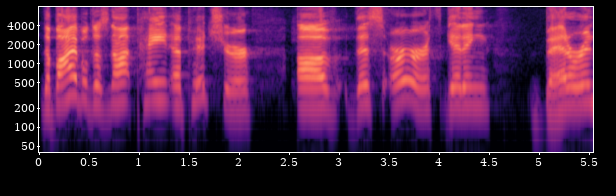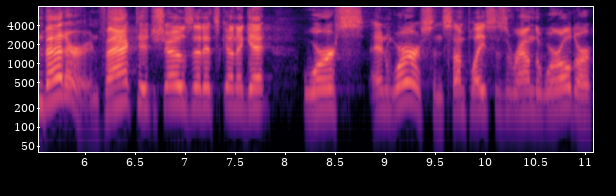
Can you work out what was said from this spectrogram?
the Bible does not paint a picture of this earth getting better and better. In fact, it shows that it's going to get worse and worse. And some places around the world are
